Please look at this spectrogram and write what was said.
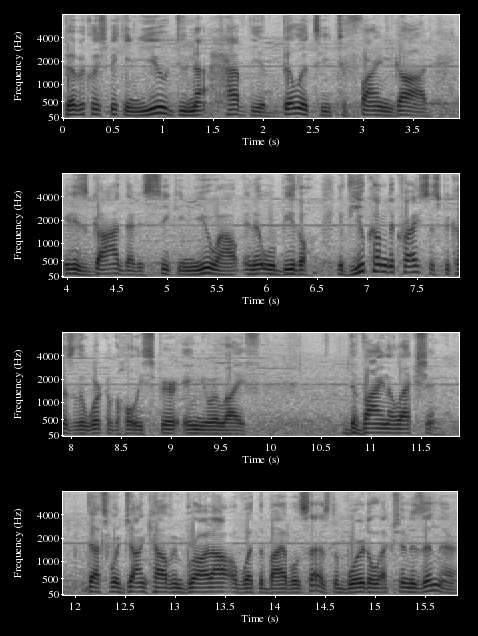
biblically speaking, you do not have the ability to find God. It is God that is seeking you out, and it will be the, if you come to Christ, it's because of the work of the Holy Spirit in your life divine election. That's what John Calvin brought out of what the Bible says. The word election is in there.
